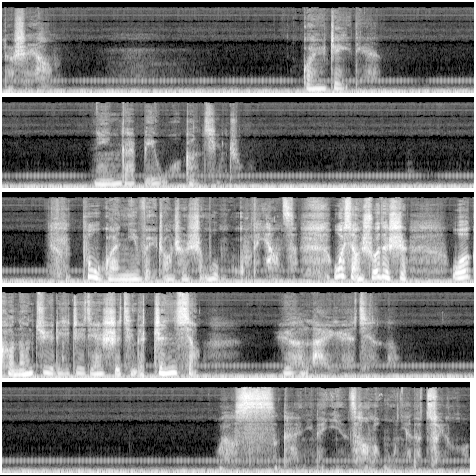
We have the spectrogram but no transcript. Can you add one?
刘世阳，关于这一点，你应该比我更清楚。不管你伪装成什么无辜的样子，我想说的是，我可能距离这件事情的真相越来越近了。我要撕开你那隐藏了五年的罪恶。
